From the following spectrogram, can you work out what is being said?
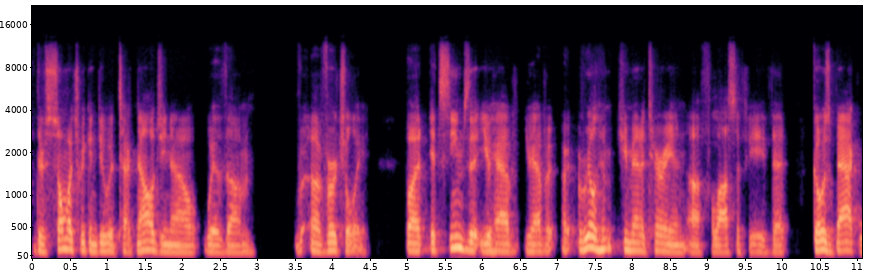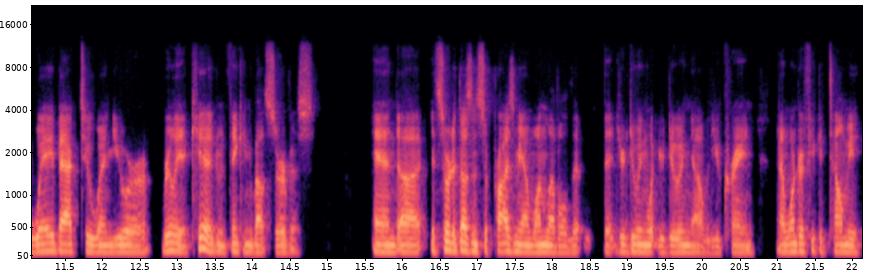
there's so much we can do with technology now with um, uh, virtually but it seems that you have you have a, a real humanitarian uh, philosophy that goes back way back to when you were really a kid and thinking about service. And uh, it sort of doesn't surprise me on one level that that you're doing what you're doing now with ukraine. And i wonder if you could tell me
